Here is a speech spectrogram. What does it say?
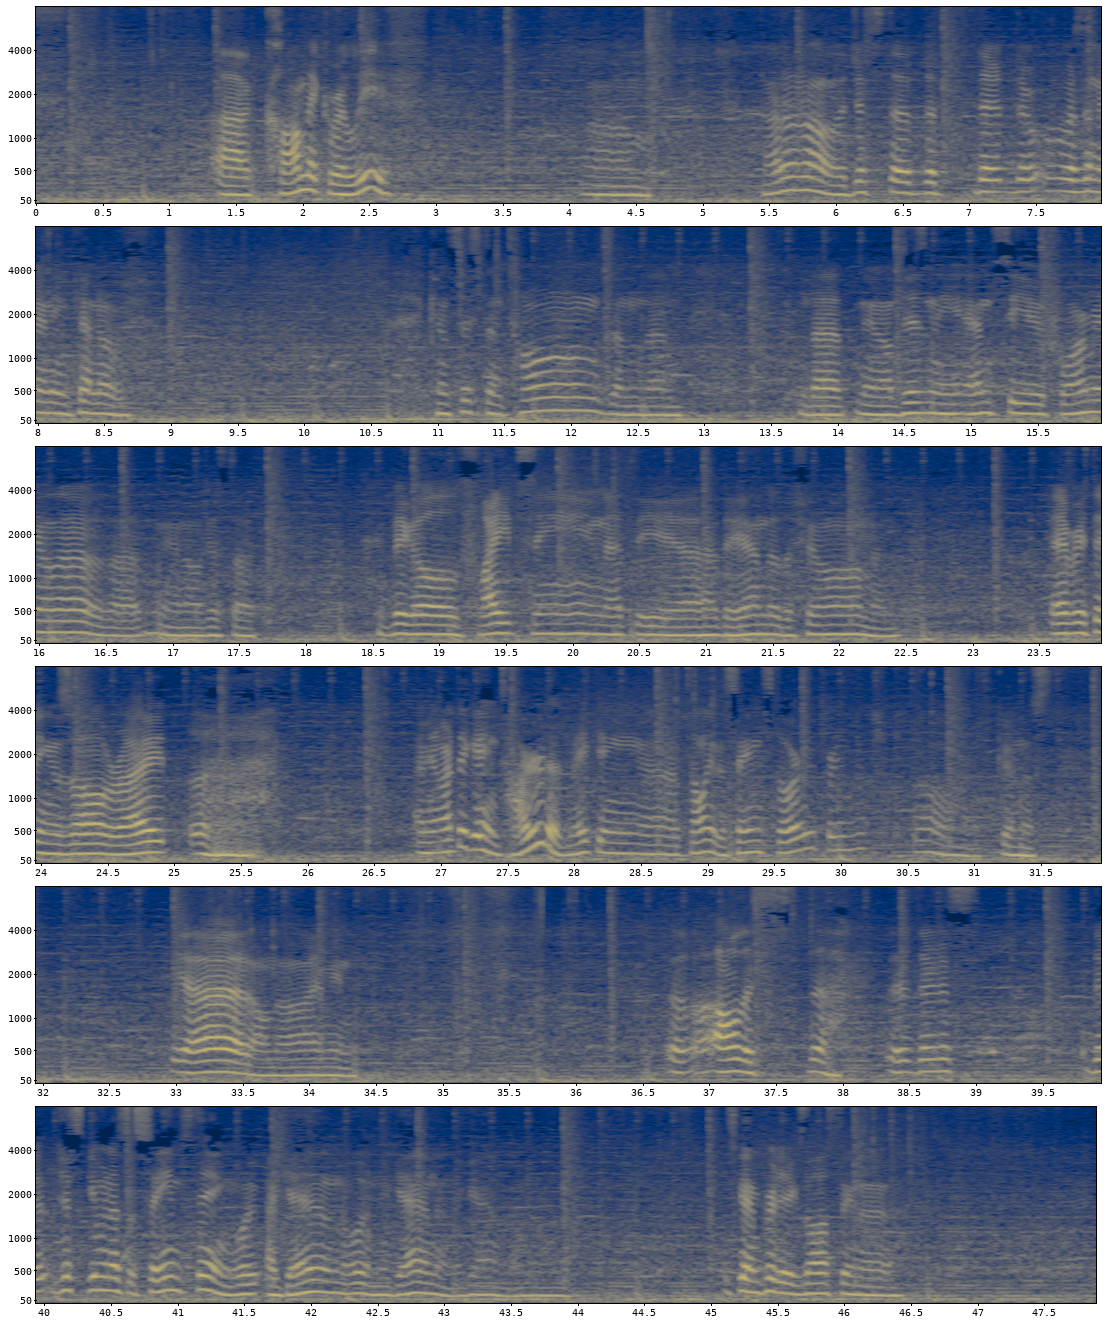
uh, comic relief. Um, I don't know, just the, the, there, there wasn't any kind of consistent tones and then that you know Disney MCU formula that you know just a big old fight scene at the uh, the end of the film and everything is all right. Ugh. I mean, aren't they getting tired of making uh, telling the same story pretty much? Oh my goodness. Yeah, I don't know. I mean, uh, all this, uh, they're just they're just giving us the same thing again and again and again. It's getting pretty exhausting to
